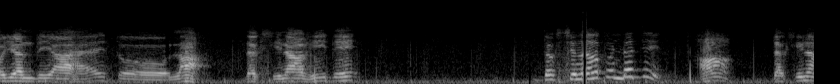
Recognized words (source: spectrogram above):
भोजन दिया है तो ला दक्षिणा भी दे। दक्षिणा पंडित जी? हाँ दक्षिणा।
